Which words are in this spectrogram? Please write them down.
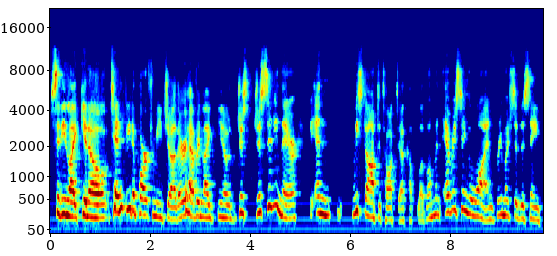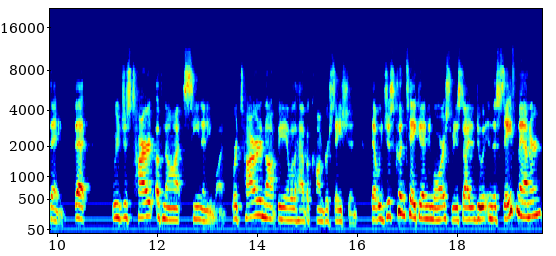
sitting like you know 10 feet apart from each other having like you know just just sitting there and we stopped to talk to a couple of them and every single one pretty much said the same thing that we're just tired of not seeing anyone we're tired of not being able to have a conversation that we just couldn't take it anymore so we decided to do it in the safe manner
